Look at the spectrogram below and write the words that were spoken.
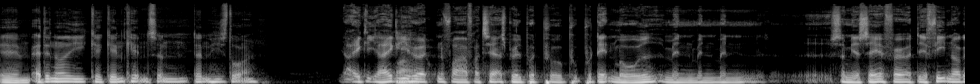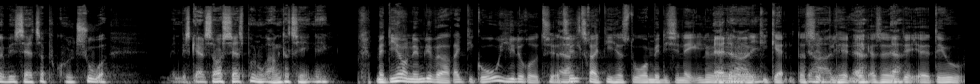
Øhm, er det noget, I kan genkende sådan den historie? Jeg har ikke, jeg har ikke lige hørt den fra, fra Tærsbøl på, på, på, på den måde, men, men, men øh, som jeg sagde før, det er fint nok, at vi satser på kultur, men vi skal altså også satse på nogle andre ting. Ikke? Men de har jo nemlig været rigtig gode i Hillerød til at ja. tiltrække de her store medicinale ja, de. giganter det simpelthen. Ja, ikke? Altså, ja. det, det er jo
